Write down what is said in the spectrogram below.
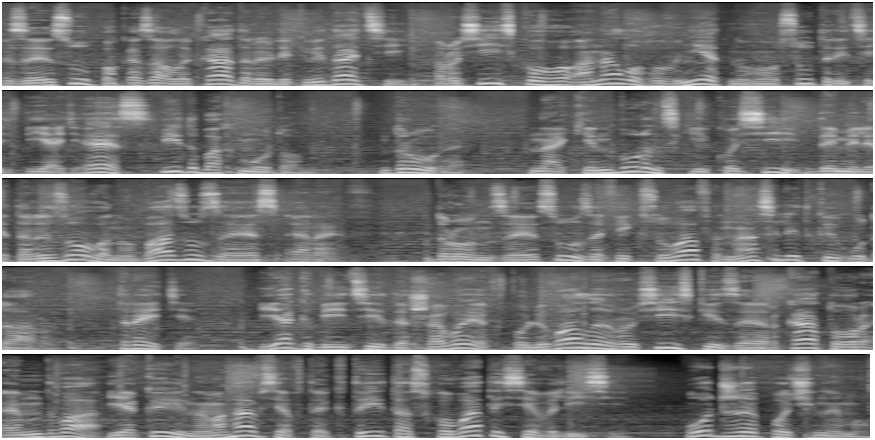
ЗСУ показали кадри ліквідації російського аналоговнєтного Су-35С під Бахмутом. Друге на Кінбурнській косі демілітаризовану базу ЗС РФ. Дрон ЗСУ зафіксував наслідки удару. Третє. Як бійці ДШВ вполювали російський ЗРК Тор М2, який намагався втекти та сховатися в лісі. Отже, почнемо.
